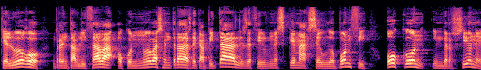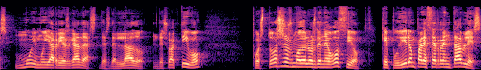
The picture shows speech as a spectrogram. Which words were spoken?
que luego rentabilizaba o con nuevas entradas de capital, es decir, un esquema pseudo Ponzi, o con inversiones muy muy arriesgadas desde el lado de su activo, pues todos esos modelos de negocio que pudieron parecer rentables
